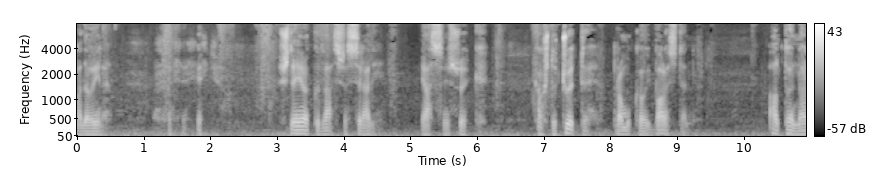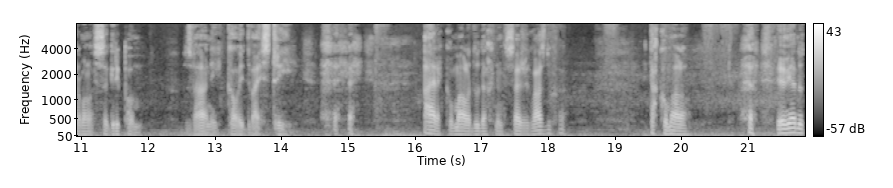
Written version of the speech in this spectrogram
hladovina. Šta ima kod vas, šta se radi? Ja sam još uvijek, kao što čujete, promukao i bolestan. Ali to je normalno sa gripom zvani COVID-23. Aj, rekao, malo da udahnem svežeg vazduha. Tako malo. Imam jednu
